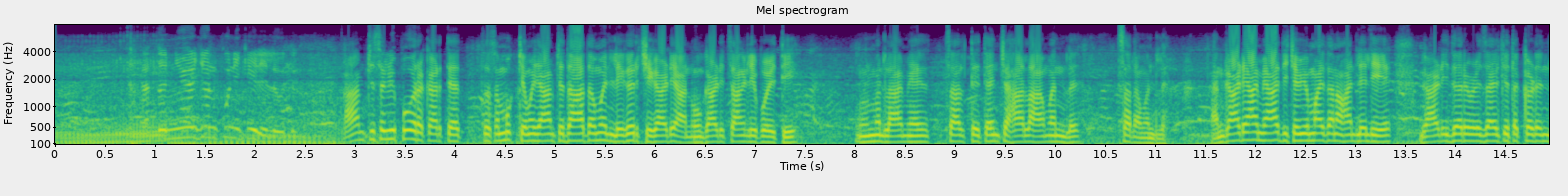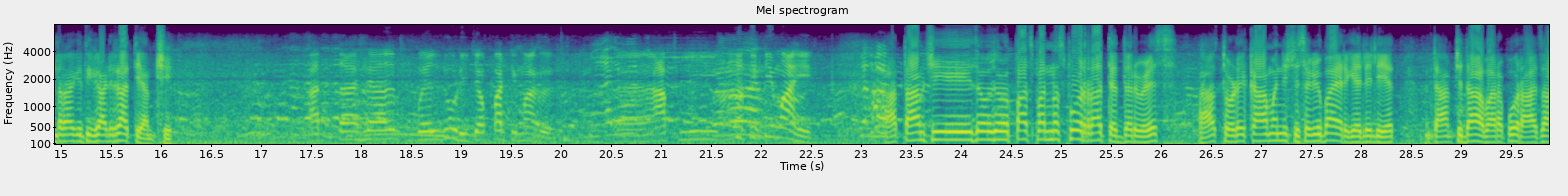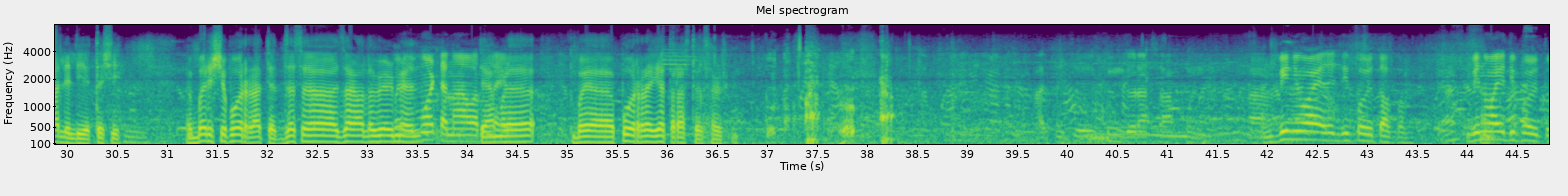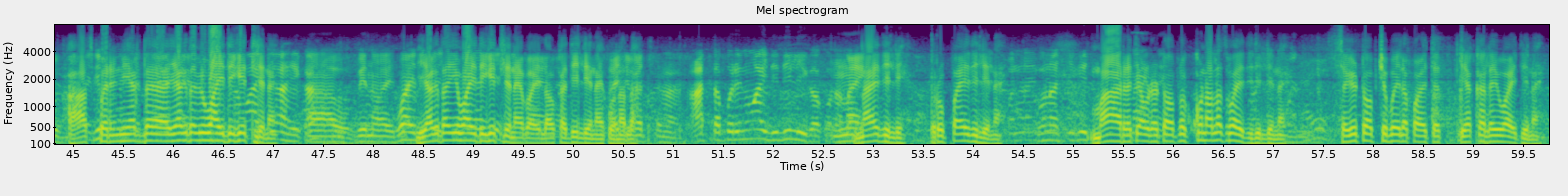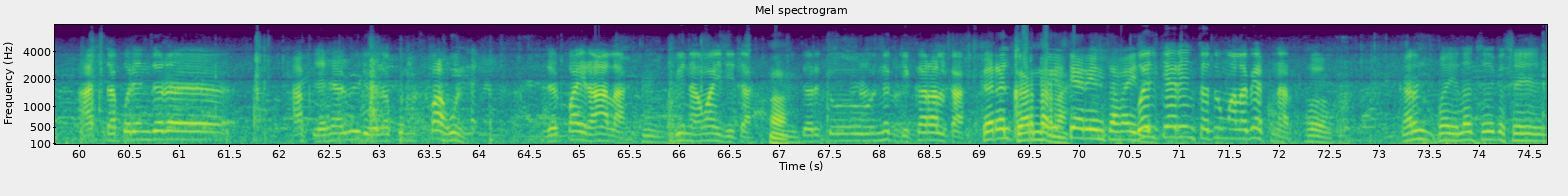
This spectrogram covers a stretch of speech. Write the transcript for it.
त्याचं नियोजन कुणी केलेलं होतं? आमची सगळी पोरं करतात तसं मुख्य म्हणजे आमचे दादा म्हणले घरची गाडी आणू गाडी चांगली पळती. म्हणून म्हणलं आम्ही चालते त्यांच्या हाला हा म्हणलं. चला म्हणलं. आणि गाडी आम्ही आधीच्या बी मैदानावर आणलेली आहे. गाडी दरवेळी जायची तर कडन रागी ती गाडी राहते आमची. आता ह्या बैलजोडीच्या पाठीमाग आपली किती टीम आहे? आता आमची जवळजवळ पाच पन्नास पोरं राहतात दरवेळेस. आज थोडे कामानिशी सगळी बाहेर गेलेली आहेत. तर आमची दहा बारा पोरं आज आलेली आहेत तशी. बरीचशी पोरं राहतात. जसं जळाला वेळ मिळेल त्यामुळं ब पोरं येत असतात सगळे सुंदर असं. बिनवायदी पळतो आपण. बिनवायदी पळतो. आजपर्यंत एकदा एकदा बी वायदे घेतले नाही. आहे का? हा बिनवायदी वायदे एकदाही वायदे घेतले. नाही बाईला का दिली नाही कोणाला. आतापर्यंत वायदी दिली का कोणाला? नाही. नाही दिली. रुपये दिली नाही. कोणाची घेतली? महाराज एवढ्या टॉपला कोणालाच वायदी दिली नाही. सगळे टॉपचे बैल पळतात एकालाही वायदी नाही. आतापर्यंत जर अं, आपल्या ह्या व्हिडिओला कोणी पाहून जर पायरा आला. बिना वायदीचा हां. तर तो नक्की कराल का? करल करणार ना. त्या रेंजचा बैल त्या रेंजचा तुम्हाला भेटणार. हो. कारण बैलाचं कसं आहे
